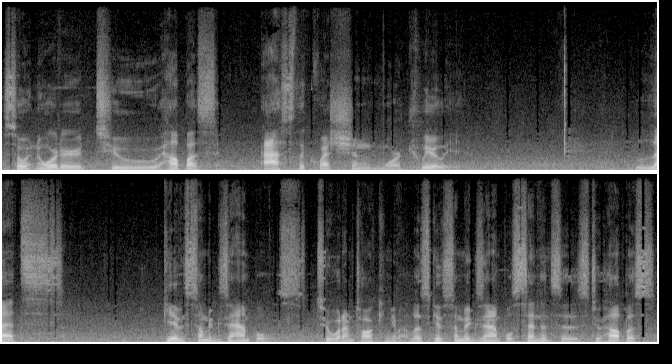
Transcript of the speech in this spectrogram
So, in order to help us ask the question more clearly, let's give some examples to what I'm talking about. Let's give some example sentences to help us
